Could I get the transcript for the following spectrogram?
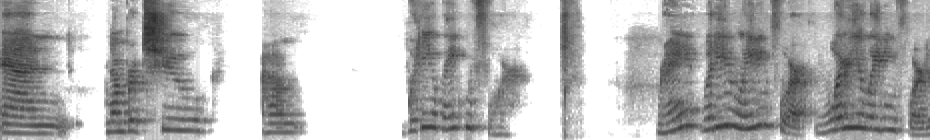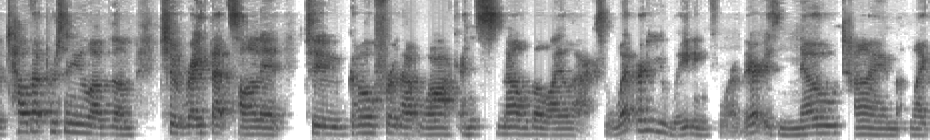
And number two, um, what are you waiting for? Right? What are you waiting for? What are you waiting for? To tell that person you love them, to write that sonnet, to go for that walk and smell the lilacs. What are you waiting for? There is no time like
